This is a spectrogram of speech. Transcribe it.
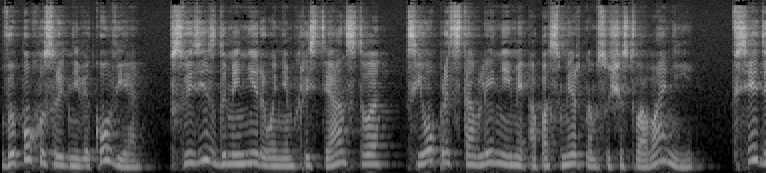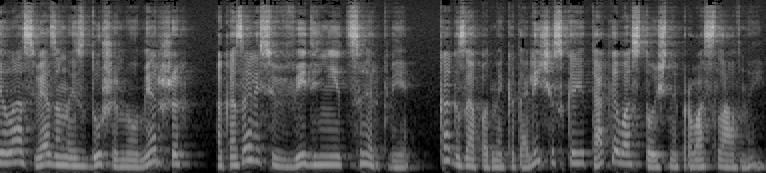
В эпоху Средневековья в связи с доминированием христианства, с его представлениями о посмертном существовании – все дела, связанные с душами умерших, оказались в ведении церкви, как западной католической, так и восточной православной.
